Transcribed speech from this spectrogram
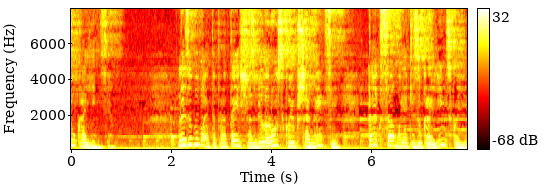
українці, не забувайте про те, що з білоруської пшениці, так само як і з української,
